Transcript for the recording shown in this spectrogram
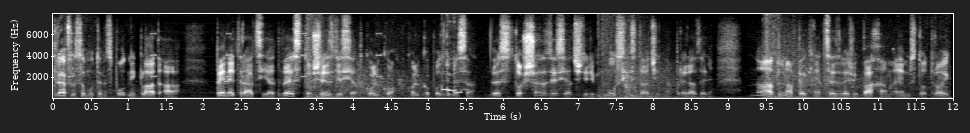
trafil som mu ten spodný plat a penetrácia 260, koľko? Koľko? Pozrime sa. 264 musí stačiť na prerazenie. No a tu na pekne cez väžu bachám M103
